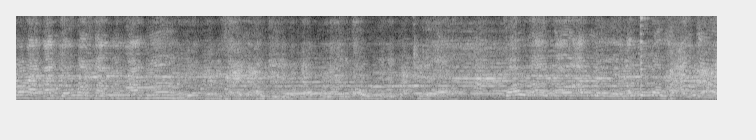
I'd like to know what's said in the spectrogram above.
nó đang canh vụ hoàn toàn bên trong á Được, cái nó sai đảo chưa vào trong lôi cổ người ta chặt rồi. có đâu đâu ông rồi đâu tôi đâu phải Đảo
